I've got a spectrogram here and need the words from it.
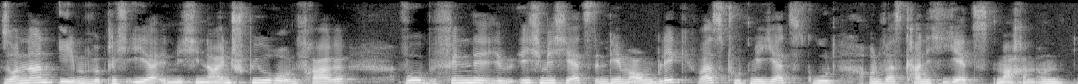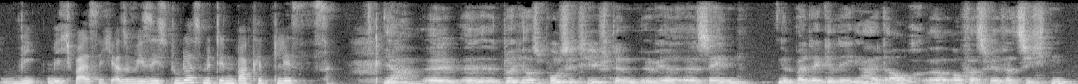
sondern eben wirklich eher in mich hineinspüre und frage, wo befinde ich mich jetzt in dem Augenblick, was tut mir jetzt gut und was kann ich jetzt machen. Und wie, ich weiß nicht, also wie siehst du das mit den Bucketlists? Ja, äh, äh, durchaus positiv, denn wir sehen bei der Gelegenheit auch, äh, auf was wir verzichten,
